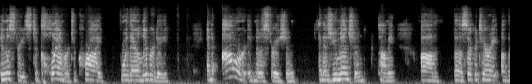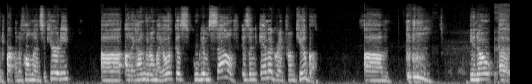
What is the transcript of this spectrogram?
in the streets to clamor, to cry for their liberty. And our administration, and as you mentioned, Tommy, um, the Secretary of the Department of Homeland Security, uh, Alejandro Mayorkas, who himself is an immigrant from Cuba, um, you know, uh,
